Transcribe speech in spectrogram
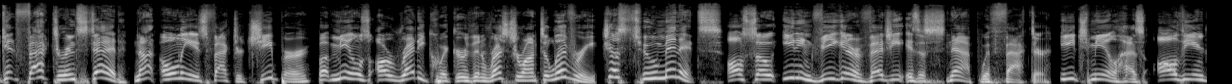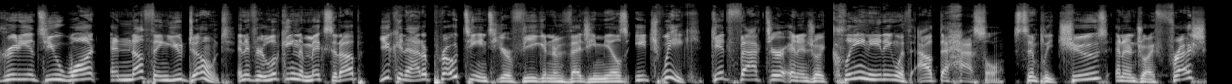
Get Factor instead. Not only is Factor cheaper, but meals are ready quicker than restaurant delivery. Just two minutes. Also, eating vegan or veggie is a snap with Factor. Each meal has all the ingredients you want and nothing you don't. And if you're looking to mix it up, you can add a protein to your vegan and veggie meals each week. Get Factor and enjoy clean eating without the hassle. Simply choose and enjoy fresh,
